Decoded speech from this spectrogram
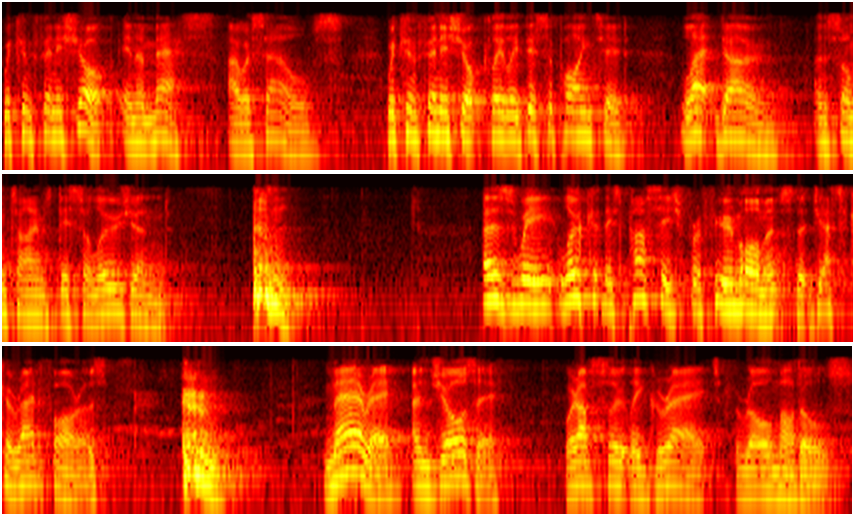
we can finish up in a mess ourselves. We can finish up clearly disappointed, let down, and sometimes disillusioned. as we look at this passage for a few moments that Jessica read for us, Mary and Joseph were absolutely great role models.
